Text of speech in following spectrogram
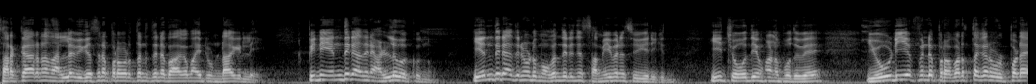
സർക്കാരിന് നല്ല വികസന പ്രവർത്തനത്തിന്റെ ഭാഗമായിട്ട് ഉണ്ടാകില്ലേ? പിന്നെ എന്തിനതിനെ അള്ളുവെക്കുന്നു എന്തിനതിനോട് മുഖം തിരിഞ്ഞ സമീപനം സ്വീകരിക്കുന്നു? ഈ ചോദ്യമാണ് പൊതുവെ യു ഡി എഫിന്റെ പ്രവർത്തകർ ഉൾപ്പെടെ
